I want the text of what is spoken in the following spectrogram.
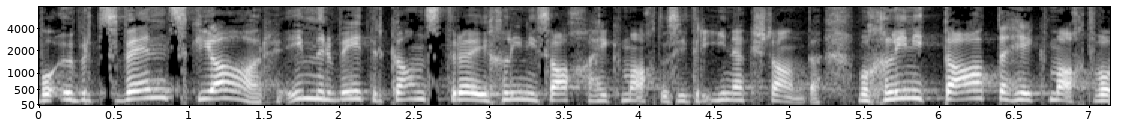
die über 20 Jahre immer wieder ganz treu kleine Sachen haben gemacht und sind reingestanden. Die kleine Taten haben gemacht, die,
